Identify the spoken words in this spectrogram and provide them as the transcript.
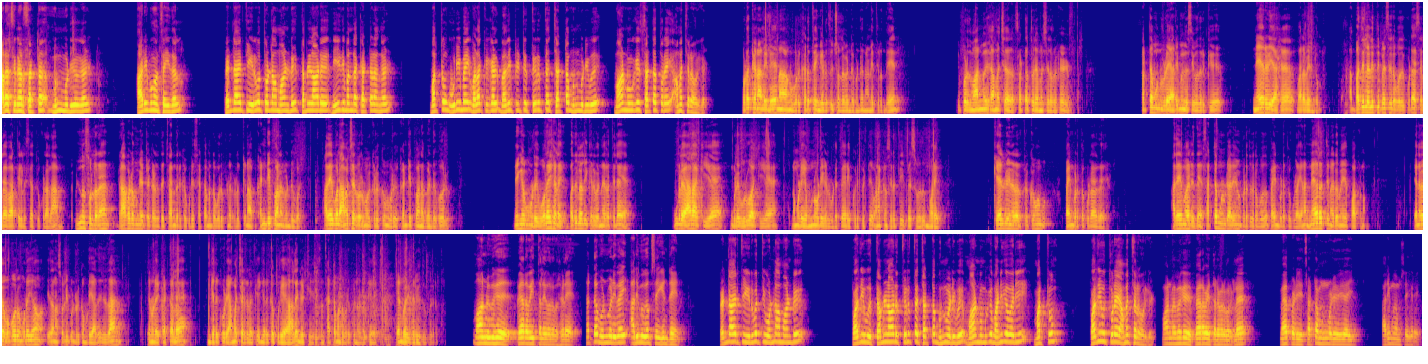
அரசினர் சட்ட முன்முடிவுகள் அறிமுகம் செய்தல் ரெண்டாயிரத்தி இருபத்தொன்னாம் ஆண்டு தமிழ்நாடு நீதிமன்ற கட்டடங்கள் மற்றும் உரிமை வழக்குகள் மதிப்பீட்டு திருத்த சட்ட முன்முடிவு மாண்புமிகு சட்டத்துறை அமைச்சர் அவர்கள். தொடக்க நாளிலே நான் ஒரு கருத்தை இங்கே எடுத்துச் சொல்ல வேண்டும் என்று நினைத்திருந்தேன். இப்பொழுது மாண்புமிகு அமைச்சர் சட்டத்துறை அமைச்சர் அவர்கள் சட்ட முன்வடை அறிமுகம் செய்வதற்கு நேரடியாக வர வேண்டும். பதிலளித்து பேசுகிற போது கூட சில வார்த்தைகளை சேர்த்துக்கூடலாம் இன்னும் சொல்கிறேன் திராவிட முன்னேற்ற கழகத்தை சார்ந்திருக்கக்கூடிய சட்டமன்ற உறுப்பினர்களுக்கு நான் கண்டிப்பான வேண்டுகோள். அதே போல் அமைச்சர் பெருமக்களுக்கும் ஒரு கண்டிப்பான வேண்டுகோள். நீங்கள் உங்களுடைய உரைகளை பதிலளிக்கிற நேரத்தில் உங்களை ஆளாக்கிய உங்களை உருவாக்கிய நம்முடைய முன்னோடிகளுடைய பெயரை குறிப்பிட்டு வணக்கம் செலுத்தி பேசுவது முறை. கேள்வி நேரத்துக்கும் பயன்படுத்தக்கூடாது. அதே மாதிரி இதை சட்ட அறிமுகப்படுத்துகிற போது பயன்படுத்தக்கூடாது. ஏன்னா நேரத்தின் அருமையை பார்க்கணும். எனவே ஒவ்வொரு முறையும் இதை நான் சொல்லிக் கொண்டிருக்க முடியாது. இதுதான் என்னுடைய கட்டளை. இங்கே இருக்கக்கூடிய அமைச்சர்களுக்கு இங்கே இருக்கக்கூடிய ஆளுங்கட்சி சட்டமன்ற உறுப்பினர்களுக்கு என்பதை தெரிவித்துக் கொள்கிறேன். மாண்புமிகு பேரவைத் தலைவர் அவர்களே சட்ட முன்வடிவை அறிமுகம் செய்கின்றேன். ரெண்டாயிரத்தி இருபத்தி ஒன்றாம் ஆண்டு பதிவு தமிழ்நாடு திருத்த சட்ட முன்வடிவு மாண்புமிகு வணிக வரி மற்றும் பதிவுத்துறை அமைச்சர் அவர்கள். மாண்புமிகு பேரவைத் தலைவர் அவர்களே மேற்படி சட்ட முன்வடிவை அறிமுகம் செய்கிறேன்.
